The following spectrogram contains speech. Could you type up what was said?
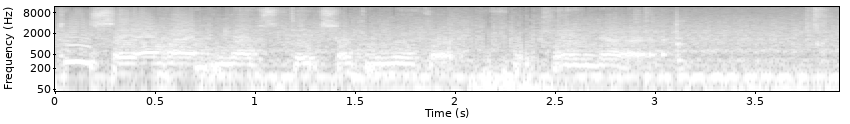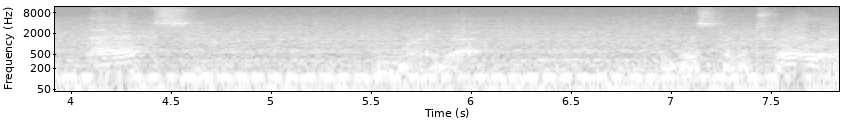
please say I have enough sticks so I can make a freaking uh, axe. Oh my god, this controller.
